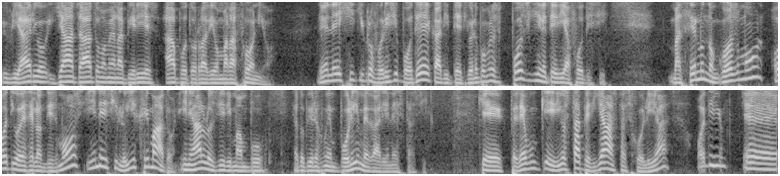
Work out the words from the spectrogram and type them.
βιβλιάριο για τα άτομα με αναπηρίες από το ραδιομαραθώνιο. Δεν έχει κυκλοφορήσει ποτέ κάτι τέτοιο. Επομένως, πώς γίνεται η διαφώτιση; Μαθαίνουν τον κόσμο ότι ο εθελοντισμός είναι η συλλογή χρημάτων. Είναι άλλο ζήτημα που, για το οποίο έχουμε πολύ μεγάλη ενέσταση. Και εκπαιδεύουν και ιδίως τα παιδιά στα σχολεία ότι ε,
